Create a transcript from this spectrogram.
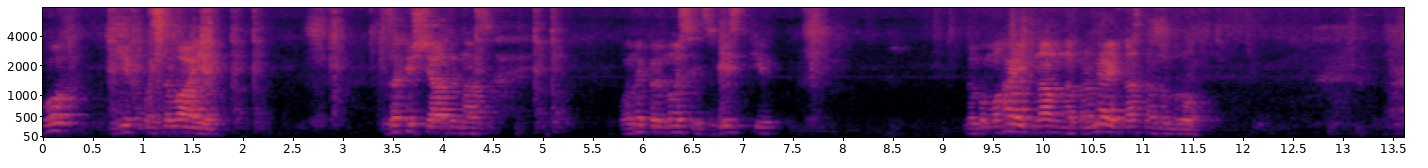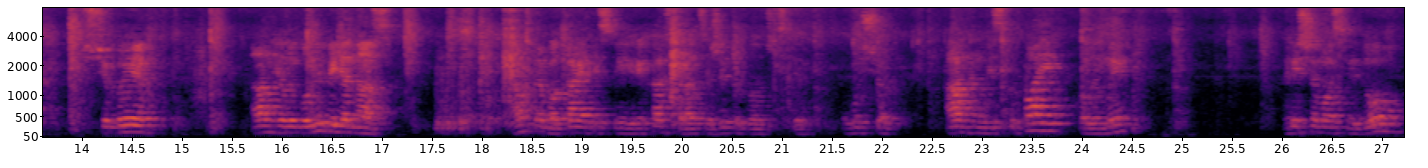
Бог їх посилає захищати нас. Вони приносять звістки, допомагають нам, направляють нас на добро. Щоби ангели були біля нас, нам треба каяти свої гріха, старатися жити благочестиво. Тому що ангел відступає, коли ми грішимо свідомо,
